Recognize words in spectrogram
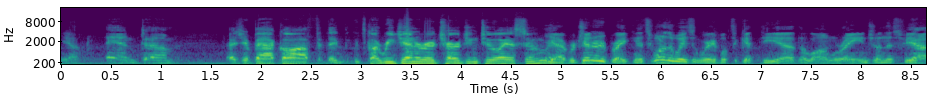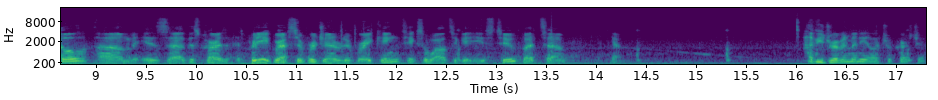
yeah. And, um, as you back off, it's got regenerative charging too, I assume. Yeah, regenerative braking. It's one of the ways that we're able to get the uh, the long range on this Yeah. vehicle. Um, is uh, this car is pretty aggressive regenerative braking. Takes a while to get used to, but um, yeah. Have you driven many electric cars, Jeff?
